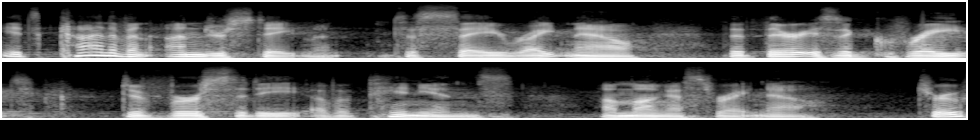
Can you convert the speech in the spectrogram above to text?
it's kind of an understatement to say right now that there is a great diversity of opinions among us right now. True?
